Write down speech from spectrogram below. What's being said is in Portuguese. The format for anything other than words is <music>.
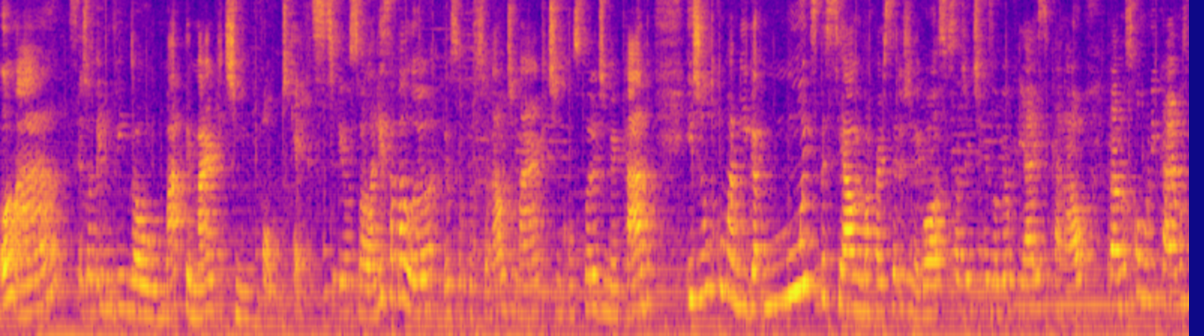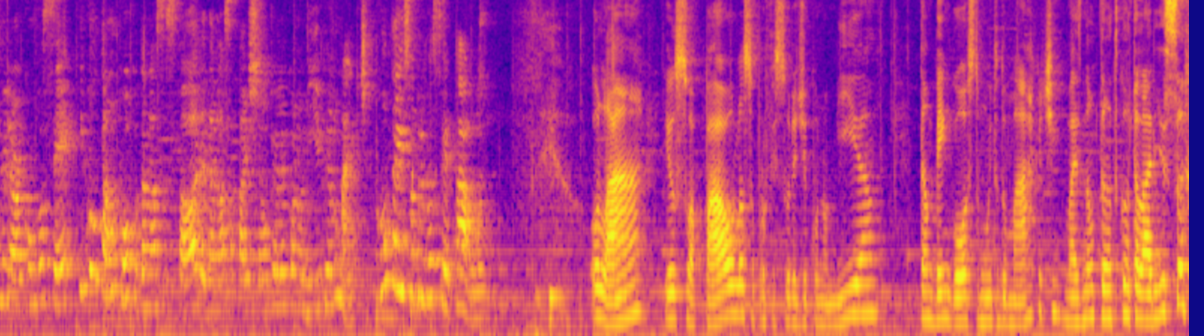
Olá, seja bem-vindo ao Matemarketing Podcast. Eu sou a Larissa Balan, eu sou profissional de marketing, consultora de mercado e junto com uma amiga muito especial e uma parceira de negócios, a gente resolveu criar esse canal para nos comunicarmos melhor com você e contar um pouco da nossa história, da nossa paixão pela economia e pelo marketing. Conta aí sobre você, Paula. Olá, eu sou a Paula, sou professora de economia, também gosto muito do marketing, mas não tanto quanto a Larissa.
